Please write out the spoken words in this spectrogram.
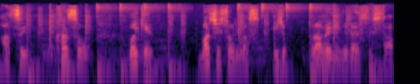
熱い感想、ご意見お待ちしております。以上、トラベリングダイスでした。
